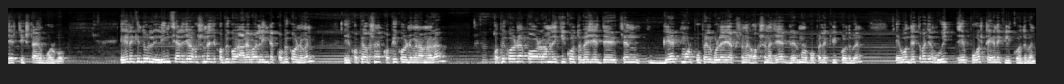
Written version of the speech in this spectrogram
যে স্টিক্সটা আমি বলব। এখানে কিন্তু লিঙ্ক শেয়ার যে অপশনটা যে কপি করে আরেকবার লিঙ্কটা কপি করে নেবেন। এই কপি অপশনে কপি করে নেবেন আপনারা। কপি করে নেওয়ার পর আমাদের কী করতে হবে যে দেখছেন গ্রেট মোর প্রোপেল বলে অপশনে অপশন আছে গ্রেট মোর প্রোপেলে ক্লিক করে দেবেন। এবং দেখতে পাচ্ছেন উইথ এ পোস্ট এখানে ক্লিক করে দেবেন।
